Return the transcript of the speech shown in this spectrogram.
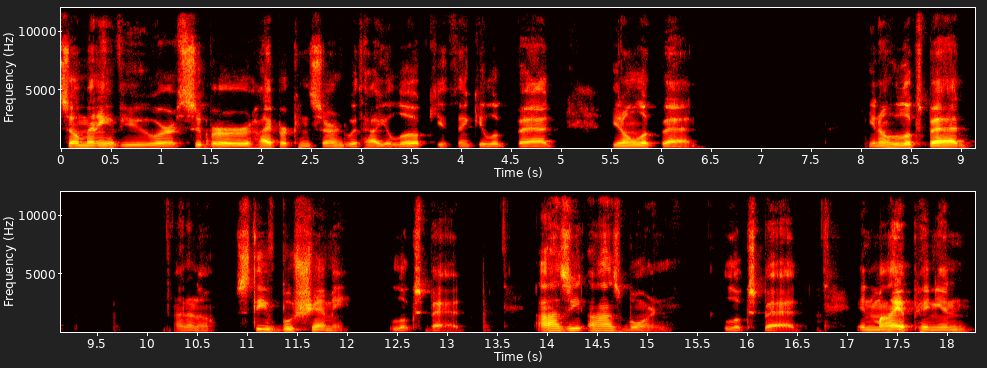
so many of you are super hyper concerned with how you look. You think you look bad. You don't look bad. You know who looks bad? I don't know. Steve Buscemi looks bad. Ozzy Osbourne looks bad. In my opinion,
